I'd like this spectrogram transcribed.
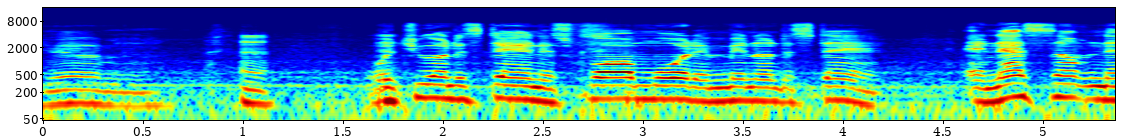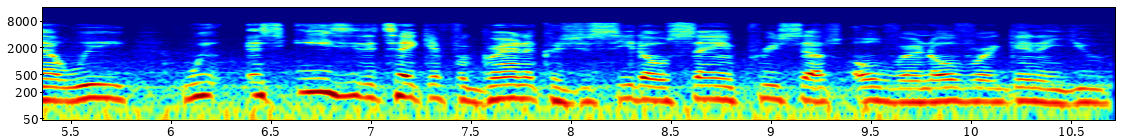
Yeah, man. what you understand is far more than men understand and that's something that we we it's easy to take it for granted because you see those same precepts over and over again and you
